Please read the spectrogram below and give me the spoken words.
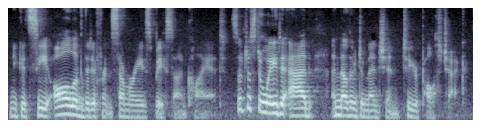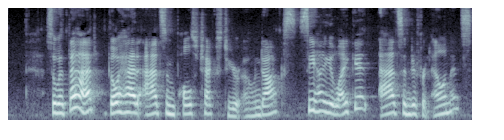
And you could see all of the different summaries based on client. So just a way to add another dimension to your pulse check. So with that, go ahead, add some pulse checks to your own docs, see how you like it, add some different elements.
